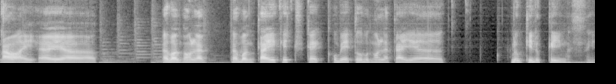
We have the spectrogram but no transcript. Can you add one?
Rồi ê, uh, nó vẫn còn là nó vẫn cái cái cái OBS tôi vẫn còn là cái uh, Doki Doki mà.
